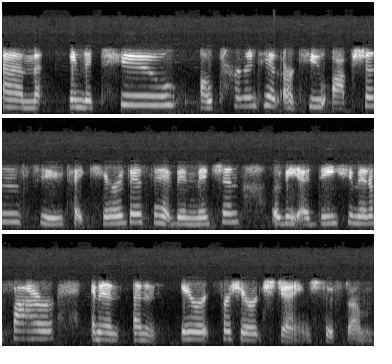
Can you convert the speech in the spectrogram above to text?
Um, and the two alternative or two options to take care of this that have been mentioned would be a dehumidifier and an, an air fresh air exchange system.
